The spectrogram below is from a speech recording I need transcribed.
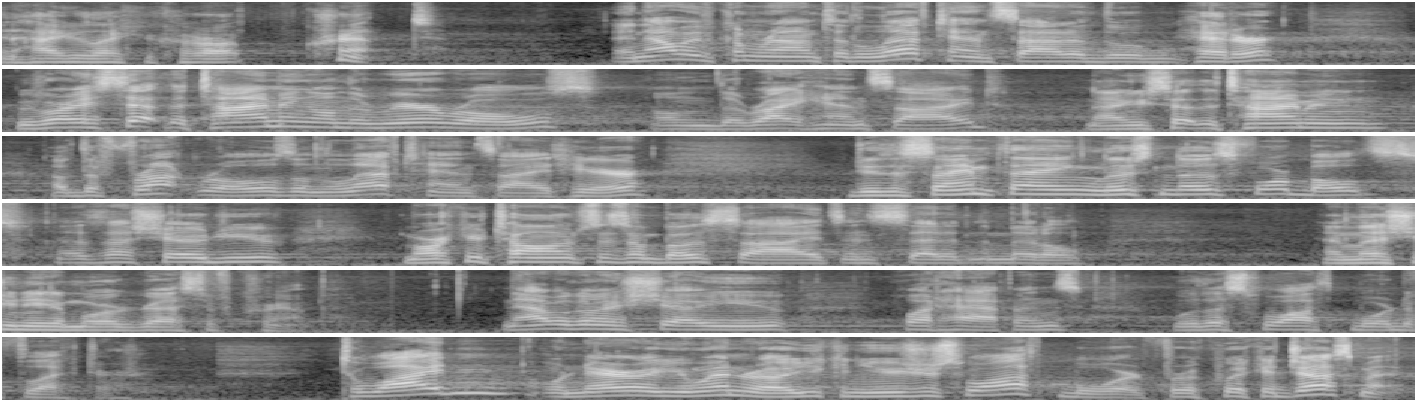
and how you like your crop crimped. And now we've come around to the left-hand side of the header. We've already set the timing on the rear rolls on the right-hand side. Now you set the timing of the front rolls on the left-hand side here. Do the same thing, loosen those four bolts as I showed you, mark your tolerances on both sides and set it in the middle unless you need a more aggressive crimp. Now we're going to show you what happens with a swath board deflector. To widen or narrow your windrow, you can use your swath board for a quick adjustment.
